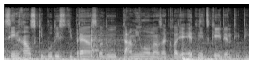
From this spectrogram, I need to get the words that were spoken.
Sinhalskí buddhisti prenasledujú Tamilov na základe etnickej identity.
